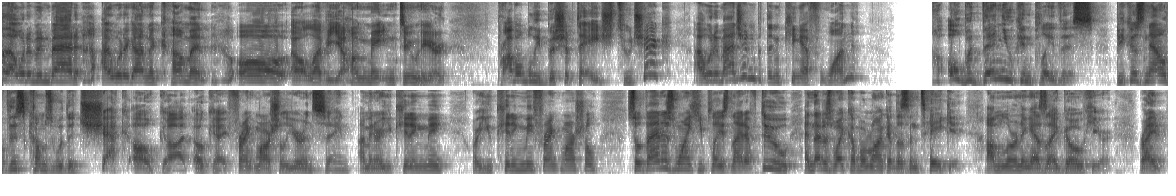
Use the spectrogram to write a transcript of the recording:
that would have been bad. I would have gotten a comment. Oh, oh, Levy, you hung mate in two here. Probably bishop to h2 check, I would imagine, but then king f1? Oh, but then you can play this, because now this comes with a check. Oh, God. Okay, Frank Marshall, you're insane. I mean, are you kidding me? Are you kidding me, Frank Marshall? So that is why he plays knight f2, and that is why Capablanca doesn't take it. I'm learning as I go here, right?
